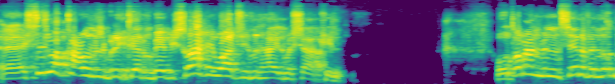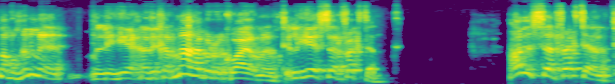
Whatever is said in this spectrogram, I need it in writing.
إيش تتوقعون ال preterm baby إيش راح يواجه من هاي المشاكل؟ وطبعا نسينا في النقطة مهمة اللي هي إحنا ذكرناها بال requirement اللي هي ال surfactant. هذا ال surfactant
